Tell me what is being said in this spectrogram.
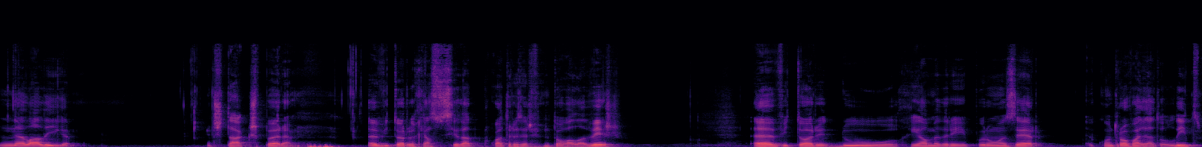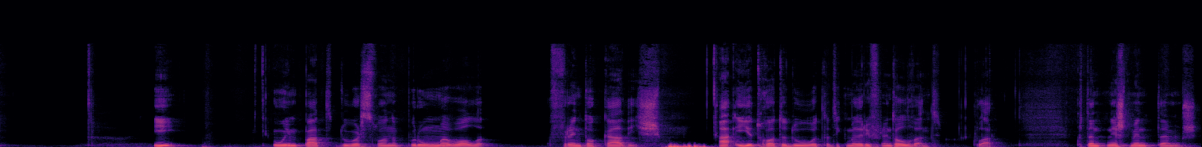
na La Liga, destaques para a vitória da Real Sociedade por 4 a 0 frente ao Alavés, a vitória do Real Madrid por 1 a 0 contra o Valladolid e o empate do Barcelona por uma bola frente ao Cádiz. Ah, e a derrota do Atlético Madrid frente ao Levante, claro. Portanto, neste momento estamos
